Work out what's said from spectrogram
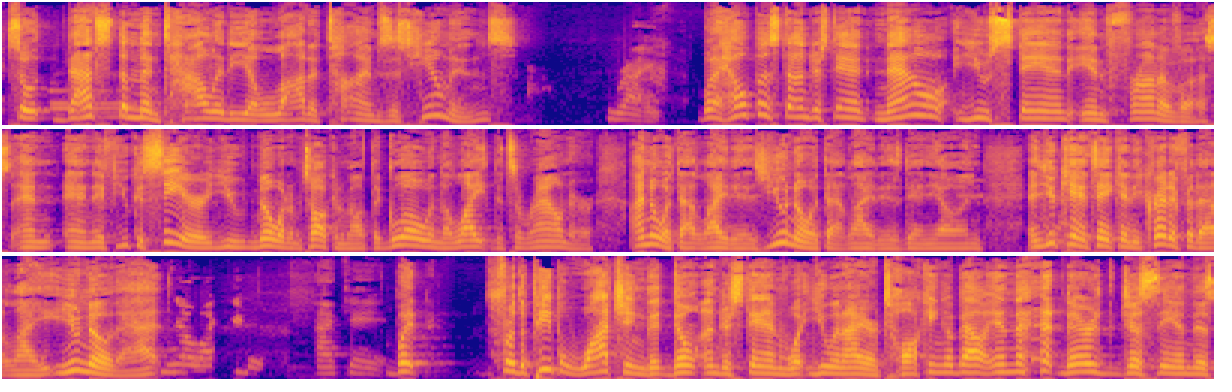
So that's the mentality a lot of times as humans. Right but help us to understand now you stand in front of us and and if you could see her you know what i'm talking about the glow and the light that's around her. I know what that light is. You know what that light is danielle and and you can't take any credit for that light. You know that. No i can't. I can't. But for the people watching that don't understand what you and I are talking about in that, they're just seeing this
